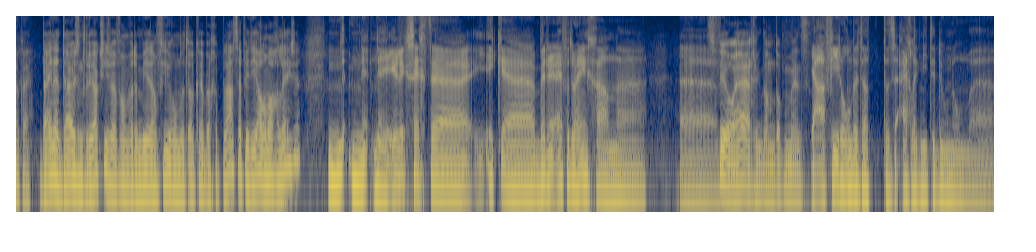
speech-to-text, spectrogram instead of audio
Oké. Bijna duizend reacties, waarvan we er meer dan 400 ook hebben geplaatst. Heb je die allemaal gelezen? Nee, nee, nee, eerlijk gezegd, eh, ik eh, ben er even doorheen gegaan. Dat is veel hè, eigenlijk dan op dat moment. ja, 400, dat, dat is eigenlijk niet te doen om, eh,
